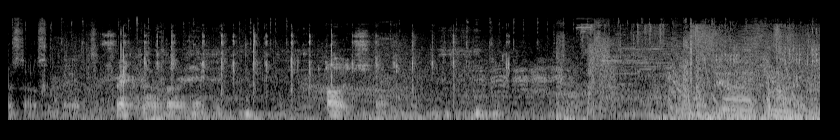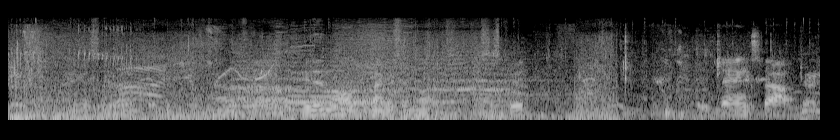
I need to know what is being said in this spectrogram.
Course, that was a bait. Freaking version. Holy shit. No, come on. I guess I'm done. No, he didn't ult. Magus didn't ult. This is good. Thanks, Doctor.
